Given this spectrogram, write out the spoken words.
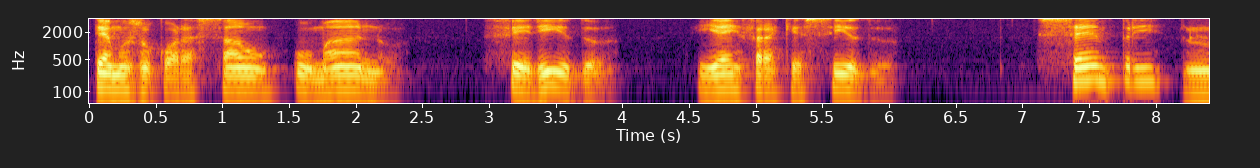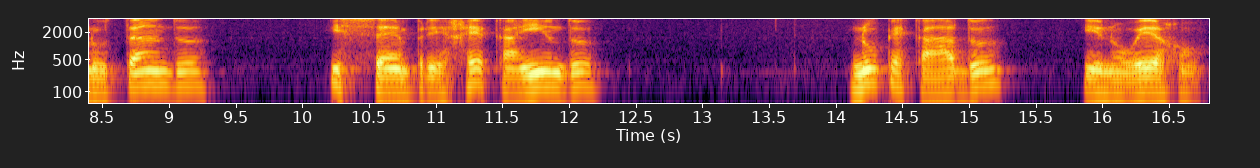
temos o coração humano ferido e enfraquecido, sempre lutando e sempre recaindo no pecado e no erro.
